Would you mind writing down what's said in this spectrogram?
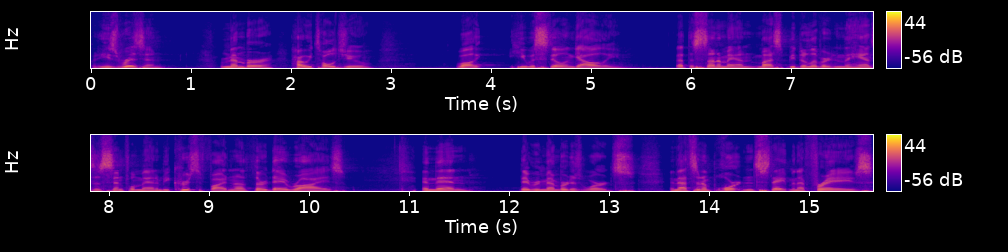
but he's risen. Remember how he told you while he was still in Galilee that the Son of Man must be delivered in the hands of sinful men and be crucified, and on the third day rise. And then they remembered his words. And that's an important statement, that phrase,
